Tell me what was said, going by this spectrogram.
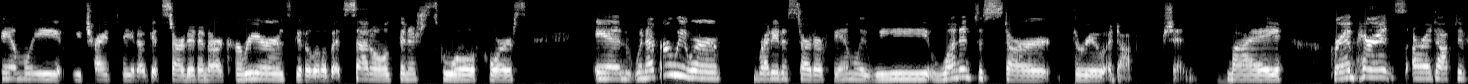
family we tried to you know get started in our careers get a little bit settled finish school of course and whenever we were ready to start our family we wanted to start through adoption mm. my grandparents are adoptive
